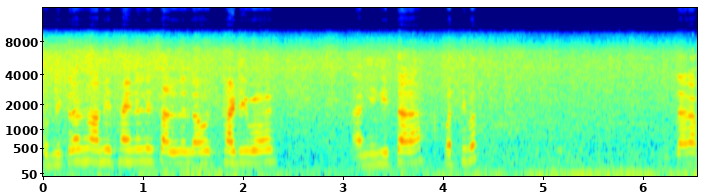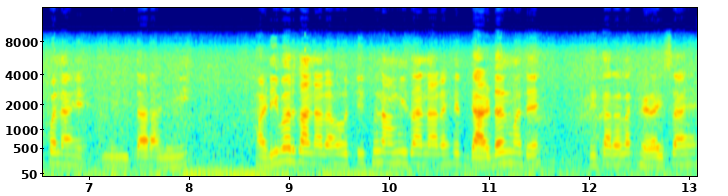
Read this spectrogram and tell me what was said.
तर मित्रांनो आम्ही फायनली चाललेलो आहोत खाडीवर. आणि नितारा बत्ती बघ. नितारा पण आहे. आणि नितारा आणि मी खाडीवर जाणार आहोत. तिथून आम्ही जाणार आहेत गार्डनमध्ये. निताराला खेळायचं आहे.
